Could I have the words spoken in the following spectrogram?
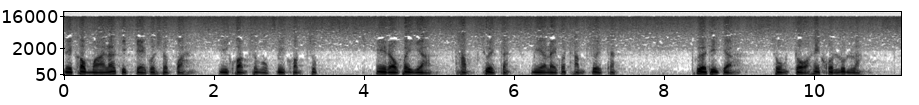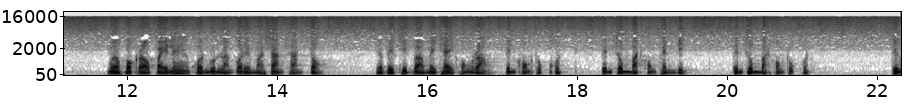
ได้เข้ามาแล้วจิตใจก็สบาย มีความสงบมีความสุข ให้เราพยายามทำช่วยกัน มีอะไรก็ทำช่วยกัน พื่อที่จะส่งต่อให้คนรุ่นหลัง เมื่อพวกเราไปแล้วคนรุ่นหลังก็ได้มาสร้างสารต่ออย่าไปคิดว่าไม่ใช่ของเรา เป็นของทุกคน เป็นสมบัติของแผ่นดิน เป็นสมบัติของทุกคน ถึง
